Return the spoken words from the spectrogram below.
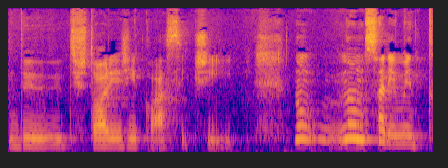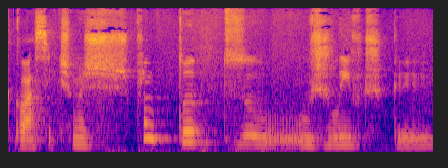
de, de histórias e clássicos e não, não necessariamente de clássicos, mas pronto, todos os livros que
